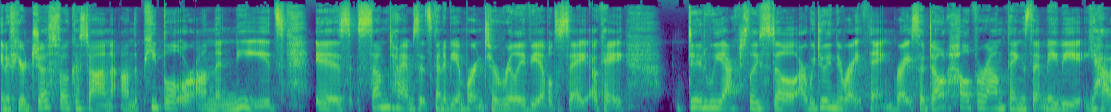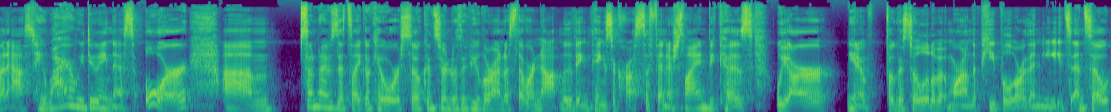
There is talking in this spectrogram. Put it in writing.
you know if you're just focused on on the people or on the needs is sometimes it's going to be important to really be able to say okay did we actually still are we doing the right thing right? So don't help around things that maybe you haven't asked hey why are we doing this? Or um, sometimes it's like okay well, we're so concerned with the people around us that we're not moving things across the finish line because we are you know focused a little bit more on the people or the needs. And so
